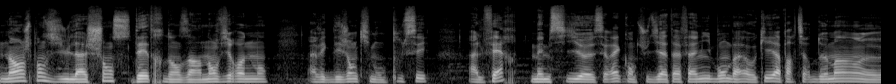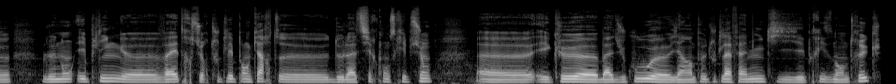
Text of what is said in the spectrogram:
Non, je pense que j'ai eu la chance d'être dans un environnement avec des gens qui m'ont poussé à le faire, même si euh, c'est vrai quand tu dis à ta famille, bon bah ok, à partir de demain, euh, le nom Epling euh, va être sur toutes les pancartes de la circonscription et que bah, du coup il y a un peu toute la famille qui est prise dans le truc.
